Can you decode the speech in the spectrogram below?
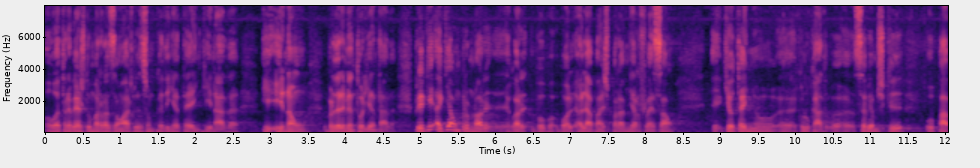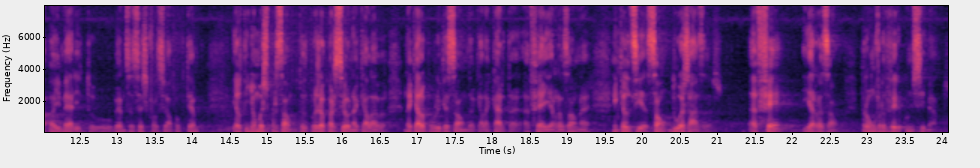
ou através de uma razão, às vezes um bocadinho até inquinada e, e não verdadeiramente orientada. Porque aqui, aqui há um pormenor, agora vou, vou, olhar mais para a minha reflexão, eh, que eu tenho uh, colocado. Uh, sabemos que o Papa Emérito, Bento XVI, que faleceu há pouco tempo, ele tinha uma expressão, que depois apareceu naquela, naquela publicação daquela carta, A Fé e a Razão, é? em que ele dizia, são duas asas, a fé e a razão, para um verdadeiro conhecimento.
